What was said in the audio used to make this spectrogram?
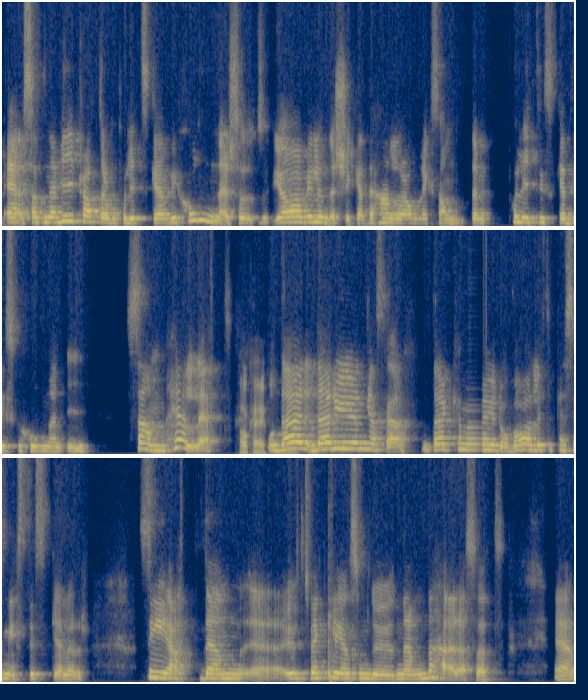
Eh, så att när vi pratar om politiska visioner så jag vill understryka att det handlar om liksom den politiska diskussionen i samhället. Okay. Och där, där, är ju en ganska, där kan man ju då vara lite pessimistisk eller se att den eh, utvecklingen som du nämnde här, alltså att eh,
